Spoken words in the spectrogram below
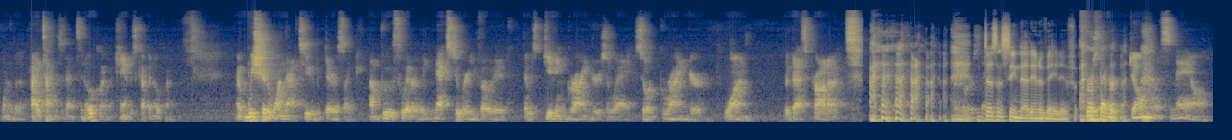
one of the High Times events in Oakland, the Cannabis Cup in Oakland. And we should have won that too, but there was like a booth literally next to where you voted that was giving grinders away. So a grinder won the best product. Doesn't seem that innovative. First ever domeless nail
